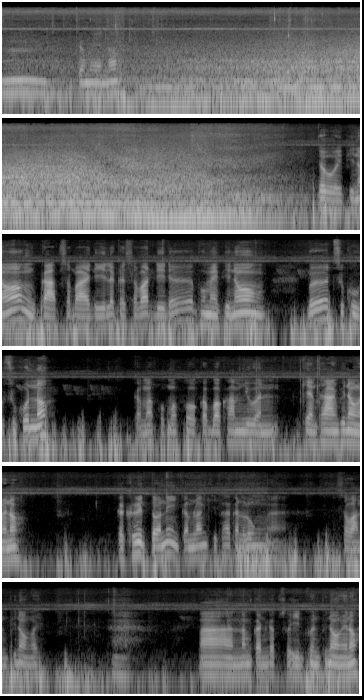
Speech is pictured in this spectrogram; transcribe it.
อืมจังแมนเนาะโดยพี่น้องกราบสบายดีแล้วก็สวัสดีเด้อพ่อแม่พี่น้อง เบิร์ดสุขุสุขคนเนาะกลับมาพบมาพบกับบอกคำยู่อันแคมทางพี่น้องเลยเนาะก็คือตอนนี้กำลังสิพากันลงสวรรค์พี่น้องเลยมานำกันกับโซอินเพื่อนพี่น้องเลยเนาะ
